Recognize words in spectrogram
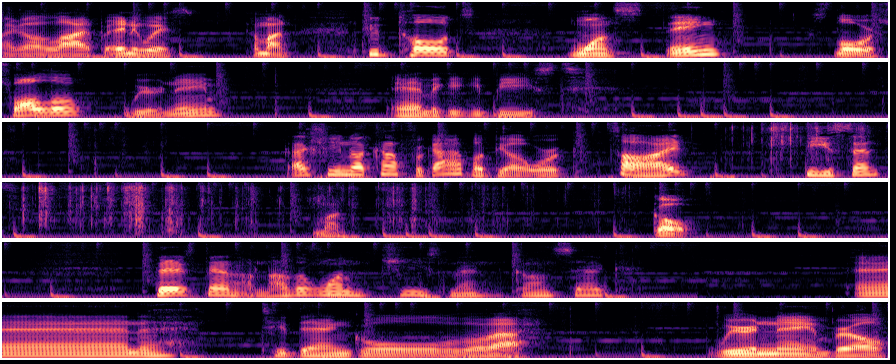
I gotta lie. But anyways, come on. Two toads, one sting, slower swallow, weird name, and it beast. Actually, you know, I kind of forgot about the artwork. It's alright. Decent. Come on. Go. There's been another one. Jeez, man. Gonsec. And Tidangle. Weird name, bro.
